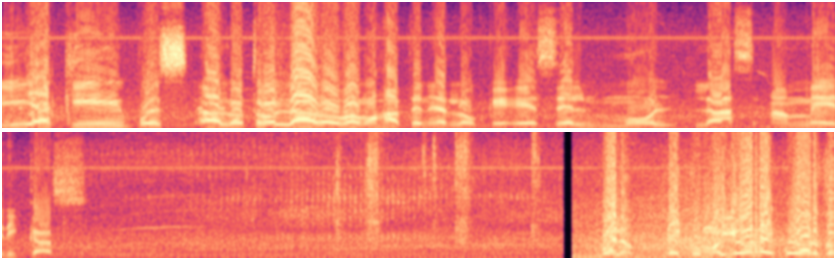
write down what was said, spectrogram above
y aquí pues al otro lado vamos a tener lo que es el Mall Las Américas. Bueno, de como yo recuerdo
